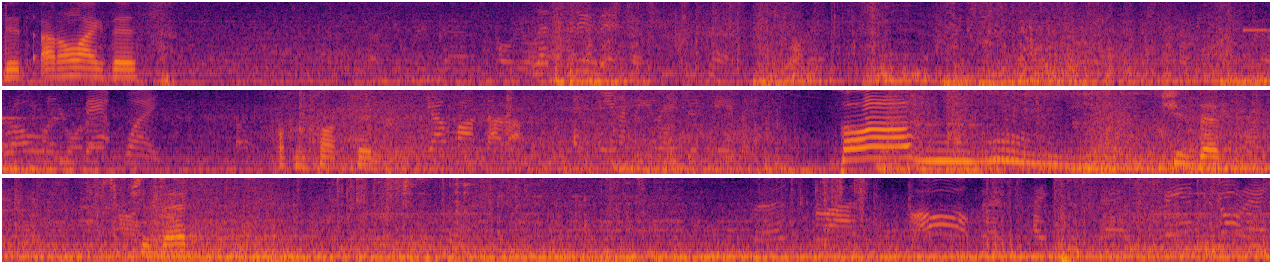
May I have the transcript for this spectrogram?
Dude, I don't like this. Let's do this. Rolling that way. Oh, for fuck's sake. Young man, that up. An enemy landed near me. Oh! She's dead. She's dead. First blood. Oh, that tastes bad. Man shot it.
